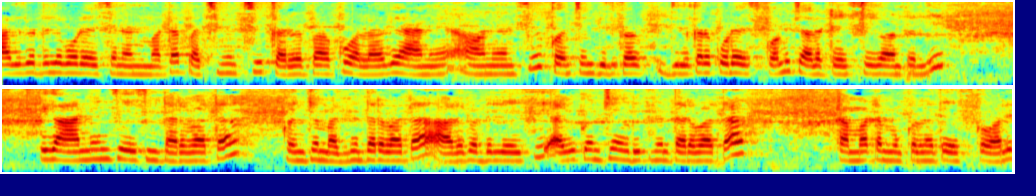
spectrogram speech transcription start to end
ఆలుగడ్డలు కూడా వేసాను అనమాట పచ్చిమిర్చి కరివేపాకు అలాగే ఆని ఆనియన్స్ కొంచెం జీలకర్ర జీలకర్ర కూడా వేసుకొని చాలా టేస్టీగా ఉంటుంది. ఇక ఆనియన్స్ వేసిన తర్వాత కొంచెం మగ్గిన తర్వాత ఆలుగడ్డలు వేసి అవి కొంచెం ఉడికిన తర్వాత టమాటా ముక్కలను అయితే వేసుకోవాలి.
